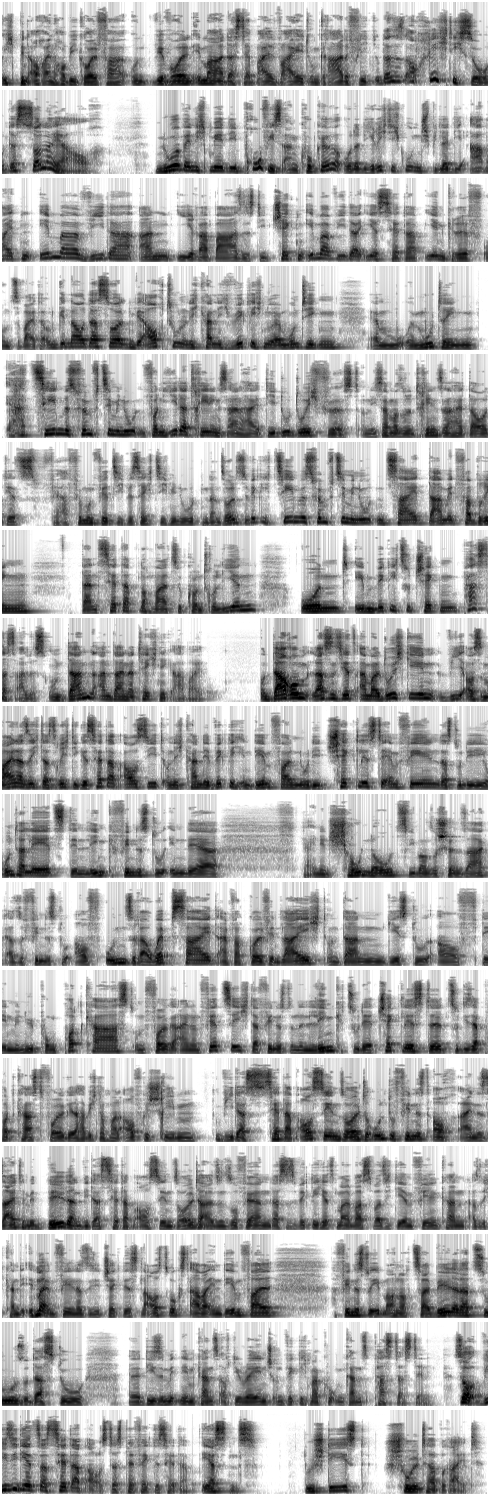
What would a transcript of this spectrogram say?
ich bin auch ein Hobbygolfer und wir wollen immer, dass der Ball weit und gerade fliegt. Und das ist auch richtig so. Das soll er ja auch. Nur wenn ich mir die Profis angucke oder die richtig guten Spieler, die arbeiten immer wieder an ihrer Basis. Die checken immer wieder ihr Setup, ihren Griff und so weiter. Und genau das sollten wir auch tun. Und ich kann dich wirklich nur ermutigen, ermutigen, ja, 10 bis 15 Minuten von jeder Trainingseinheit, die du durchführst. Und ich sag mal, so eine Trainingseinheit dauert jetzt, ja, 45 bis 60 Minuten. Dann solltest du wirklich 10 bis 15 Minuten Zeit damit verbringen, dein Setup nochmal zu kontrollieren und eben wirklich zu checken, passt das alles? Und dann an deiner Technik arbeiten. Und darum lass uns jetzt einmal durchgehen, wie aus meiner Sicht das richtige Setup aussieht. Und ich kann dir wirklich in dem Fall nur die Checkliste empfehlen, dass du die runterlädst. Den Link findest du in der ja, in den Show Notes, wie man so schön sagt. Also findest du auf unserer Website einfach Golf in Leicht und dann gehst du auf den Menüpunkt Podcast und Folge 41. Da findest du einen Link zu der Checkliste zu dieser Podcast-Folge. Da habe ich nochmal aufgeschrieben, wie das Setup aussehen sollte und du findest auch eine Seite mit Bildern, wie das Setup aussehen sollte. Also insofern, das ist wirklich jetzt mal was, was ich dir empfehlen kann. Also ich kann dir immer empfehlen, dass du die Checklisten ausdruckst, aber in dem Fall findest du eben auch noch zwei Bilder dazu, sodass du äh, diese mitnehmen kannst auf die Range und wirklich mal gucken kannst, passt das denn? So, wie sieht jetzt das Setup aus, das perfekte Setup? Erstens, du stehst schulterbreit.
